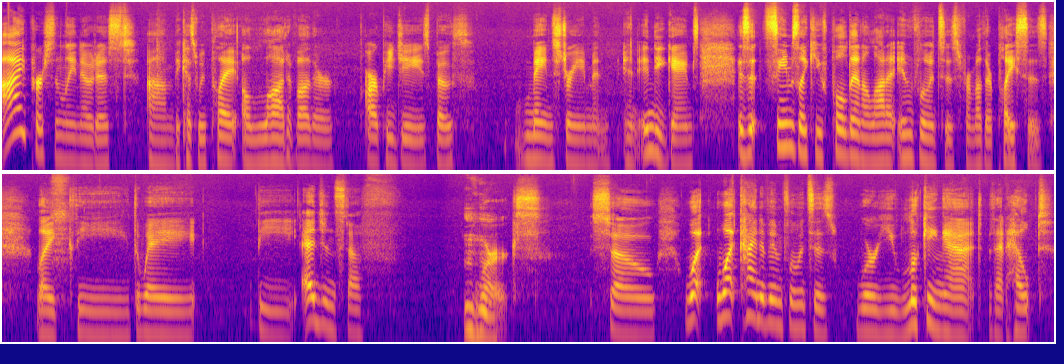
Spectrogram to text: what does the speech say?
I personally noticed um, because we play a lot of other RPGs, both mainstream and, and indie games is it seems like you've pulled in a lot of influences from other places like the the way the edge and stuff Mhm. works. So what what kind of influences were you looking at that helped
